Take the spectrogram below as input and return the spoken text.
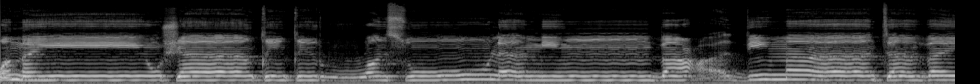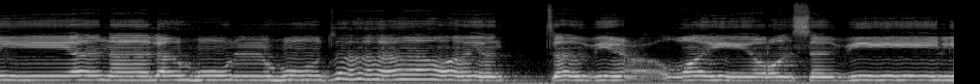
ومن يشاقق الرسول من بعد ما تبين له الهدى ويتبع غير سبيل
